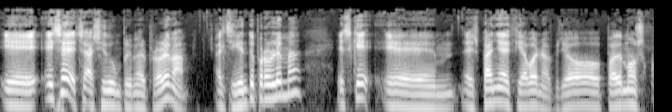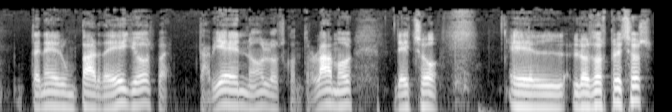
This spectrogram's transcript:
Eh, ese ha sido un primer problema. El siguiente problema es que eh, España decía, bueno, yo podemos tener un par de ellos, está bien, ¿no? Los controlamos. De hecho, el, los dos presos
